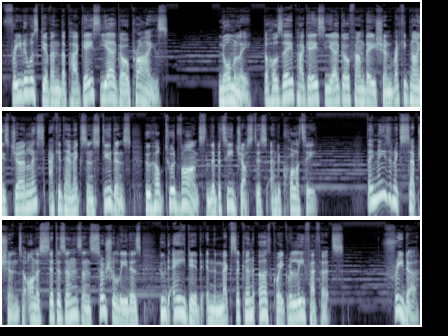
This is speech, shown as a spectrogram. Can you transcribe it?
Frida was given the Pagés Llergo Prize. Normally, the Jose Pagés Llergo Foundation recognized journalists, academics, and students who helped to advance liberty, justice, and equality. They made an exception to honor citizens and social leaders who'd aided in the Mexican earthquake relief efforts. Frida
